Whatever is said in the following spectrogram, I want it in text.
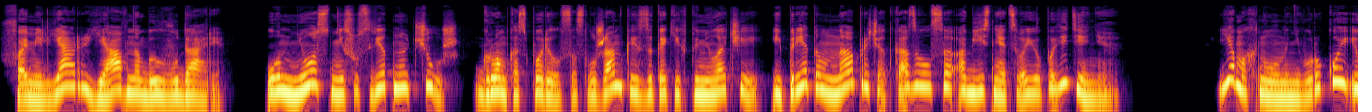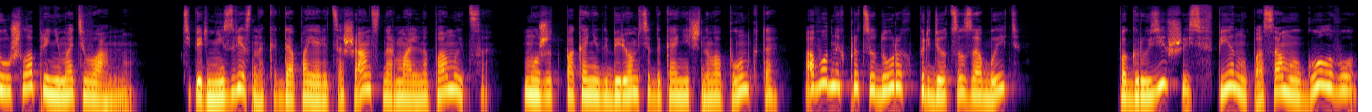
Фамильяр явно был в ударе. Он нес несусветную чушь, громко спорил со служанкой из-за каких-то мелочей и при этом напрочь отказывался объяснять свое поведение. Я махнула на него рукой и ушла принимать ванну. Теперь неизвестно, когда появится шанс нормально помыться. Может, пока не доберемся до конечного пункта, о водных процедурах придется забыть. Погрузившись в пену по самую голову,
